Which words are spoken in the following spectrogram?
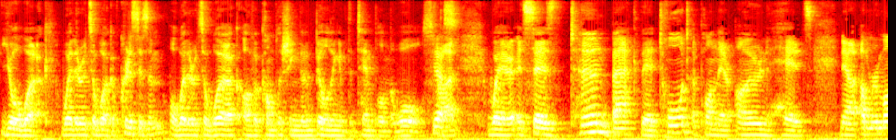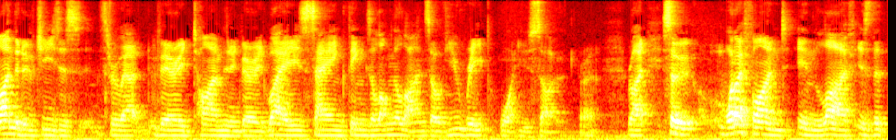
your work, whether it's a work of criticism or whether it's a work of accomplishing the building of the temple and the walls, Yes. right? Where it says, turn back their taunt upon their own heads. Now, I'm reminded of Jesus throughout varied times and in varied ways saying things along the lines of, you reap what you sow Right. right? So what I find in life is that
